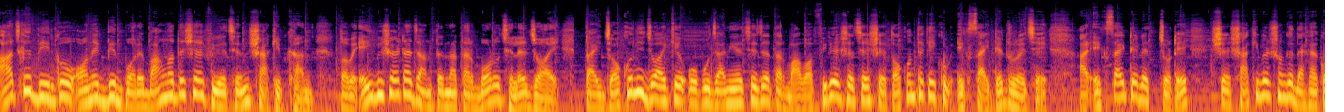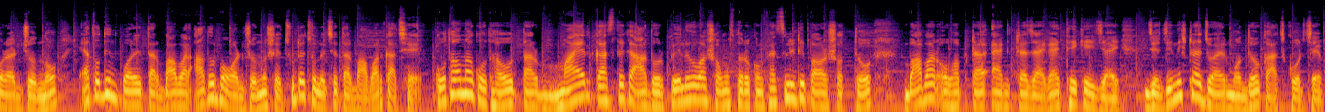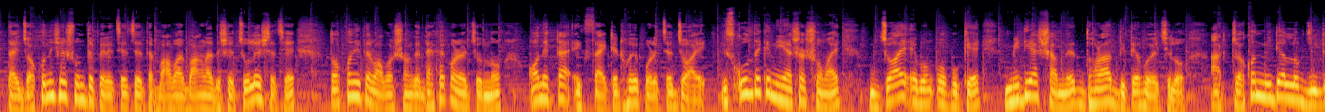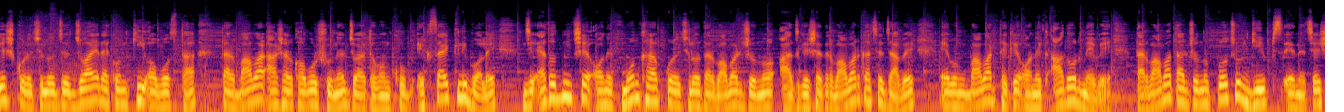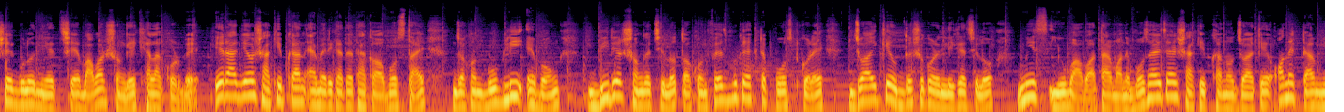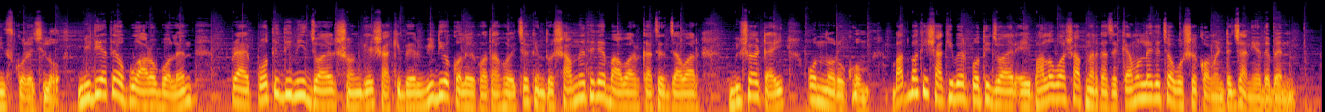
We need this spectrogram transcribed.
আজকে দীর্ঘ অনেক দিন পরে বাংলাদেশে ফিরেছেন শাকিব খান। তবে এই বিষয়টা জানতেন না তার বড় ছেলে জয়। তাই যখনই জয়কে অপু জানিয়েছে যে তার বাবা ফিরে এসেছে, সে তখন থেকেই খুব এক্সাইটেড রয়েছে। আর এক্সাইটেডের চোটে সে সাকিবের সঙ্গে দেখা করার জন্য, এতদিন পরে তার বাবার আদর পাওয়ার জন্য সে ছুটে চলেছে তার বাবার কাছে। কোথাও না কোথাও তার মায়ের কাছ থেকে আদর পেলেও বা সমস্ত রকম ফ্যাসিলিটি পাওয়ার সত্ত্বেও বাবার অভাবটা একটা জায়গায় থেকেই যায়, যে জিনিসটা জয়ের মধ্যেও কাজ করছে। তাই যখনই সে শুনতে পেরেছে যে তার বাবা বাংলাদেশে চলে এসেছে তখনই তার বাবার সঙ্গে দেখা করার জন্য অনেকটা এক্সাইটেড হয়ে পড়েছে জয়। স্কুল থেকে নিয়ে আসার সময় জয় এবং অপুকে মিডিয়ার সামনে ধরা দিতে হয়েছিল। আর যখন মিডিয়ার লোক জিজ্ঞেস করেছিল যে জয়ের এখন কি অবস্থা, তার বাবার আসার খবর শুনে জয় তখন খুব এক্সাইটলি বলে যে এতদিন সে অনেক মন খারাপ করেছিল তার বাবার জন্য, আজকে সে তার বাবার কাছে যাবে এবং বাবার থেকে অনেক আদর নেবে। তার বাবা তার জন্য প্রচুর গিফটস এনেছে, সেগুলো নিয়ে সে বাবার সঙ্গে খেলা করবে। এর আগেও শাকিব খান আমেরিকাতে থাকা অবস্থায় যখন বুবলি এবং বীরের সঙ্গে ছিল তখন ফেসবুকে একটা পোস্ট করে জয়কে উদ্দেশ্য করে লিখেছিল মিস ইউ বাবা। তার মানে বোঝাই যায় শাকিব খান ও জয়কে অনেকটা মিস করেছিল। মিডিয়াতে অপু আরও বলেন, প্রায় প্রতিদিনই জয়ের সঙ্গে সাকিবের ভিডিও কলের কথা হয়েছে, কিন্তু সামনে থেকে বাবার কাছে যাওয়ার বিষয়টাই অন্যরকম। বাদবাকি সাকিবের প্রতি জয়ের এই ভালোবাসা আপনার কাছে কেমন লেগেছে অবশ্যই কমেন্টে জানিয়ে দেবেন।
